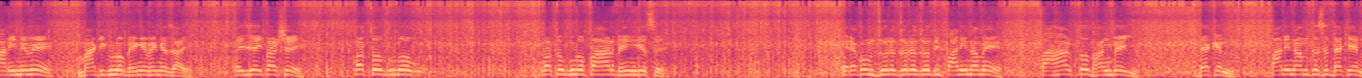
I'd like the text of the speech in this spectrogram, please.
পানি নেমে মাটিগুলো ভেঙে ভেঙে যায়। এই যে এই পাশে কতগুলো কতগুলো পাহাড় ভেঙে গেছে। এরকম জোরে জোরে যদি পানি নামে, পাহাড় তো ভাঙবেই। দেখেন, পানি নামতেছে, দেখেন।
